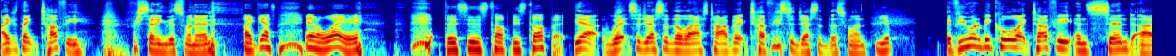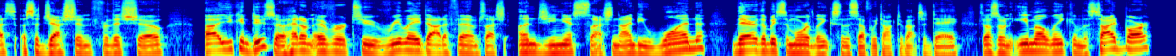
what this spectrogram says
I'd like to thank Tuffy for sending this one in. I guess, in a way, this is Tuffy's topic. yeah, Wit suggested the last topic. Tuffy suggested this one. Yep. If you want to be cool like Tuffy and send us a suggestion for this show, uh, you can do so. Head on over to relay.fm slash ungenius slash 91. There, there'll be some more links to the stuff we talked about today. There's also an email link in the sidebar.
